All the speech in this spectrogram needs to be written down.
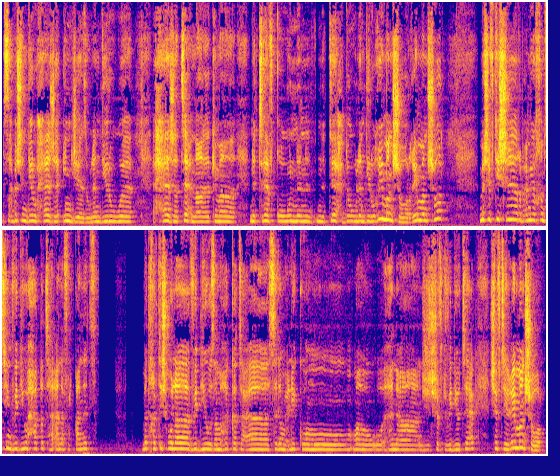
بصح باش نديروا حاجة إنجاز ولا نديروا حاجة تاعنا كما نتفقوا ونتحدوا ولا نديروا غير منشور غير منشور. ما شفتيش 450 فيديو حاطتها أنا في القناة؟ ما دخلتيش ولا فيديو زعما هكا تاع السلام عليكم وهنا شفت فيديو تاعك شفتي غير منشور.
